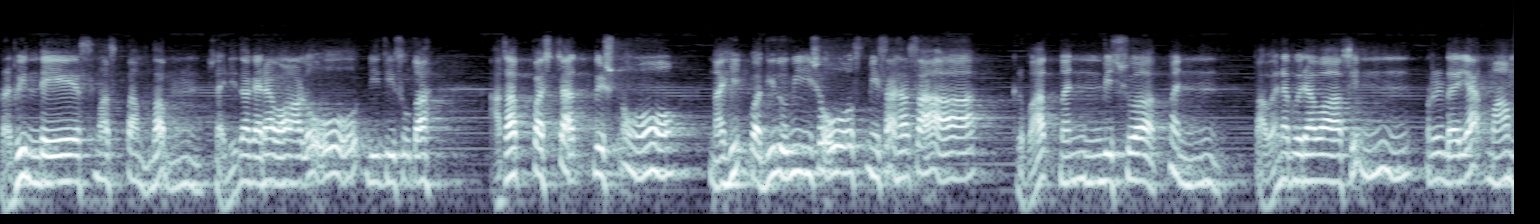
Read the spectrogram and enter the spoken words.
പ്രഭിന്ദേ സ്മസ്തംഭം ചരിതകരവാളോ ദിതിസുത അത പശ്ചാത് വിഷ്ണോ നഹി വതിതുമീശോസ്മി സഹസാ. കൃപാത്മൻ വിശ്വാത്മൻ പവനപുരവാസിൻ മൃഡയ മാം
